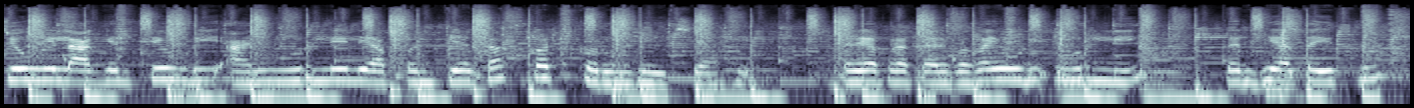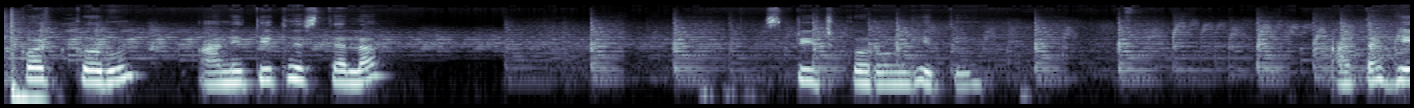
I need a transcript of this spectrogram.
जेवढी लागेल तेवढी आणि उरलेली आपण ती आता कट करून घ्यायची आहे. तर या प्रकारे बघा एवढी उरली. तर ही आता इथून कट करून आणि तिथेच त्याला स्टिच करून घेते. आता हे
